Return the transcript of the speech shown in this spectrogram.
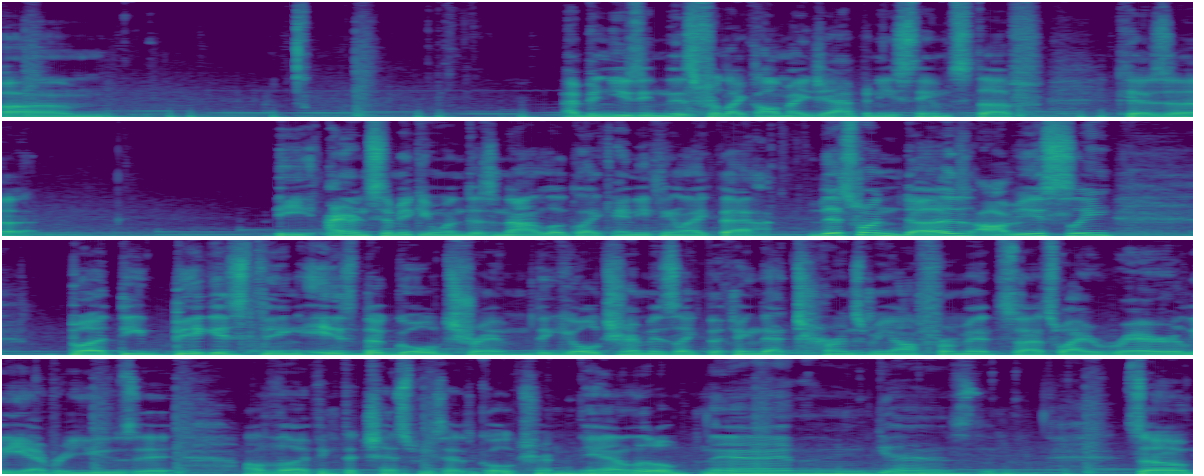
Um I've been using this for like all my Japanese themed stuff because uh the Iron Symmachy one does not look like anything like that. This one does, obviously, but the biggest thing is the gold trim. The gold trim is like the thing that turns me off from it, so that's why I rarely ever use it. Although I think the chest piece has gold trim. Yeah, a little, yeah, I guess. So,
